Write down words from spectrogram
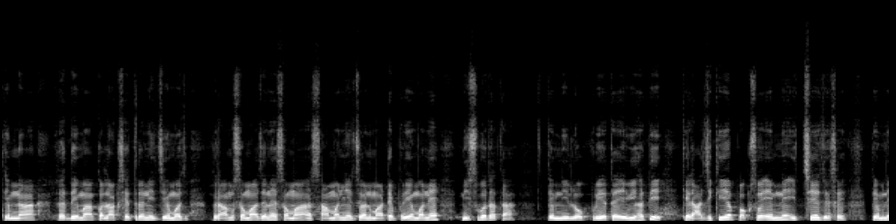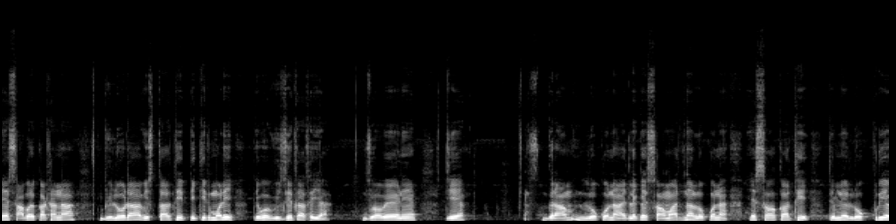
તેમના હૃદયમાં કલા ક્ષેત્રની જેમ જ ગ્રામ સમાજ અને સમા, સામાન્ય જન માટે પ્રેમ અને નિસ્બત હતા. તેમની લોકપ્રિયતા એવી હતી કે રાજકીય પક્ષો એમને ઈચ્છે જ છે. તેમને સાબરકાંઠાના ભિલોડા વિસ્તારથી ટિકિટ મળી તેઓ વિજેતા થયા. જો હવે એણે જે ગ્રામ લોકોના એટલે કે સમાજના લોકોના એ સહકારથી તેમને લોકપ્રિય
